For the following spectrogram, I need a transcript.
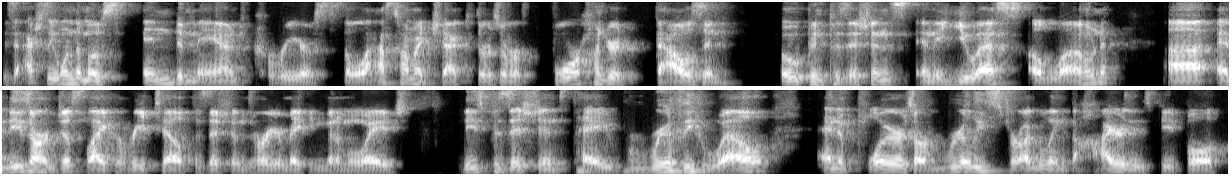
is actually one of the most in demand careers. The last time I checked, there was over 400,000 open positions in the US alone. Uh, and these aren't just like retail positions where you're making minimum wage. These positions pay really well, and employers are really struggling to hire these people,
